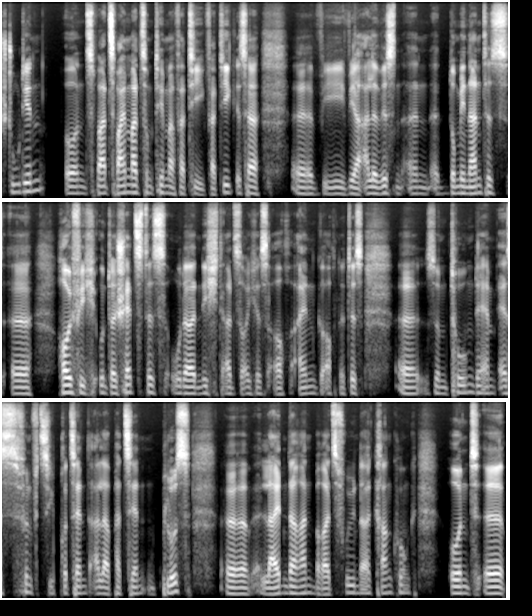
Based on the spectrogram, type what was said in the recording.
Studien und zwar zweimal zum Thema Fatigue. Fatigue ist ja, äh, wie wir alle wissen, ein äh, dominantes, äh, häufig unterschätztes oder nicht als solches auch eingeordnetes äh, Symptom der MS. 50 Prozent aller Patienten plus äh, leiden daran, bereits früh in der Erkrankung. Und äh,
